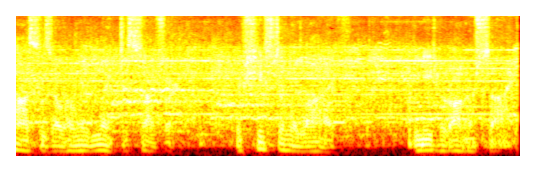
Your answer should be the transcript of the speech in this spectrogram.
Is our only link to Cypher. If she's still alive, we need her on our side.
